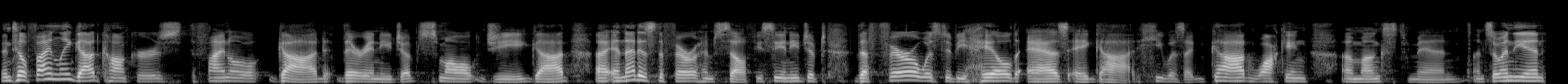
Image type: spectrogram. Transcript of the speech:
until finally God conquers the final God there in Egypt, small g, God, uh, and that is the Pharaoh himself. You see, in Egypt, the Pharaoh was to be hailed as a God. He was a God walking amongst men. And so in the end,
